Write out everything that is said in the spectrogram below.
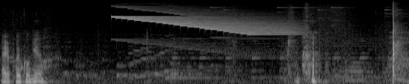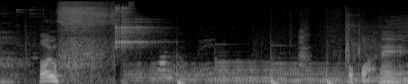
아니 벌컥이요. 아유 소화는 안 돼. 뽀뽀 안 해.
